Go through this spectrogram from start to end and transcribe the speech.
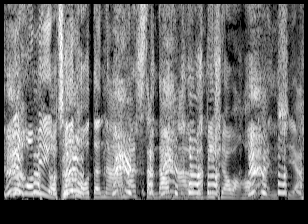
因为后面有车头灯啊，他闪到他了，他必须要往后看一下。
